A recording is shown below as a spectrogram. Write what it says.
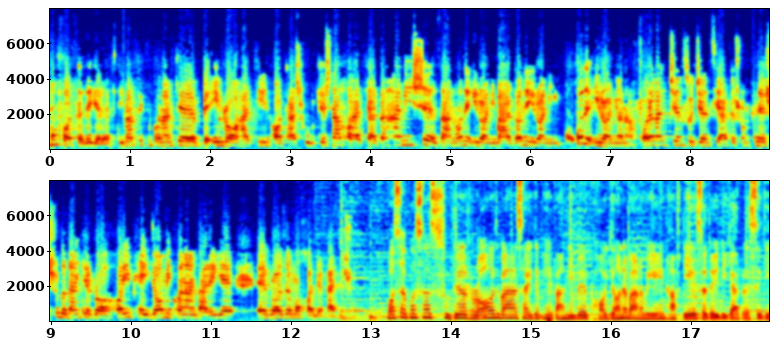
ما فاصله گرفتیم. من فکر می‌کنم که به این راحتی این آتش فروکش نخواهد کرد و همیشه زنان ایرانی مردان ایرانی خود ایرانیان فارغ از جنس و جنسیتشون نشون دادن که راههایی پیدا می‌کنن برای ابراز مخالفتشون. با سپاس از سود راد و سعید پیوندی به پایان برنامه این هفته صدای دیگر رسیدیم.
